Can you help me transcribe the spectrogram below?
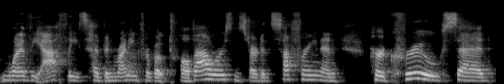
One of the athletes had been running for about 12 hours and started suffering. And her crew said,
